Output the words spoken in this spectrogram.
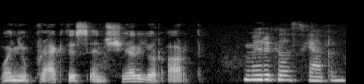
when you practice and share your art, miracles happen.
